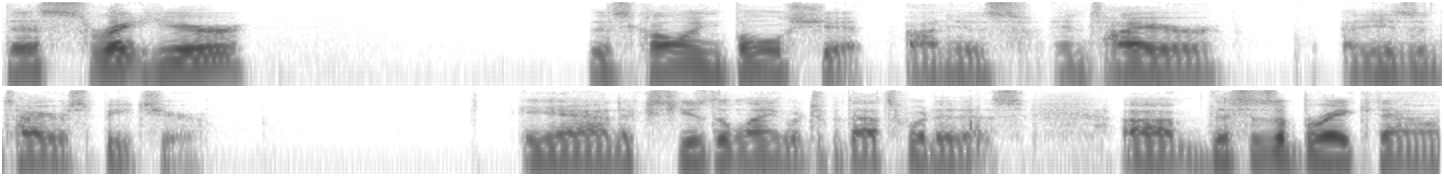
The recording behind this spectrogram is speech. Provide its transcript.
This right here is calling bullshit on his entire his entire speech here. And excuse the language, but that's what it is. Um, this is a breakdown.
